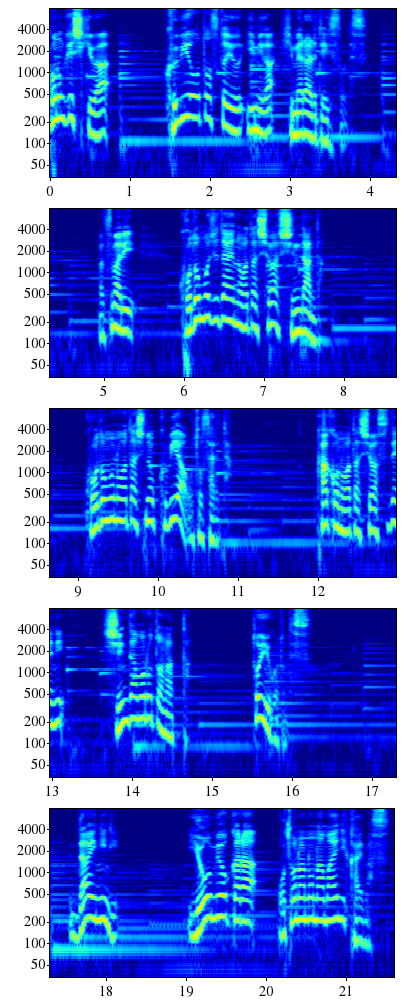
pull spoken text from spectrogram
この儀式は首を落とすという意味が秘められているそうです。まあつまり子供時代の私は死んだんだ。子供の私の首は落とされた。過去の私はすでに死んだものとなった。ということです。第2に幼名から大人の名前に変えます、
